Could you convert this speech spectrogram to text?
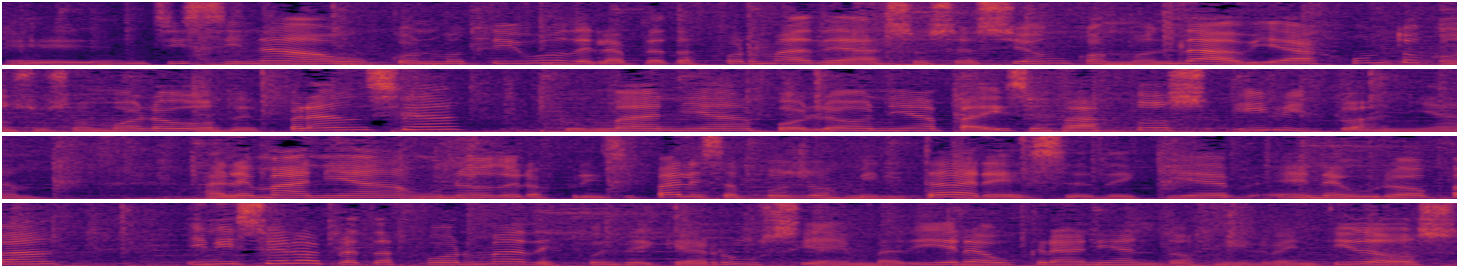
en Chisinau con motivo de la plataforma de asociación con Moldavia, junto con sus homólogos de Francia, Rumania, Polonia, Países Bajos y Lituania. Alemania, uno de los principales apoyos militares de Kiev en Europa, inició la plataforma después de que Rusia invadiera Ucrania en 2022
